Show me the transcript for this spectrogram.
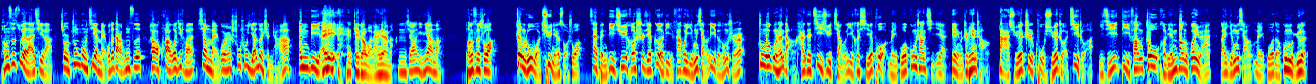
彭斯最来气的就是中共借美国的大公司，还有跨国集团向美国人输出言论审查。NBA 这段我来念吧。嗯，行，你念吧。彭斯说：“正如我去年所说，在本地区和世界各地发挥影响力的同时。”中国共产党还在继续奖励和胁迫美国工商企业、电影制片厂、大学、智库、学者、记者以及地方州和联邦的官员来影响美国的公共舆论。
